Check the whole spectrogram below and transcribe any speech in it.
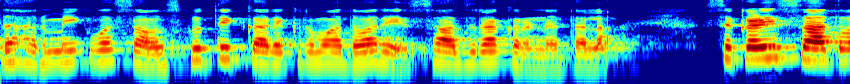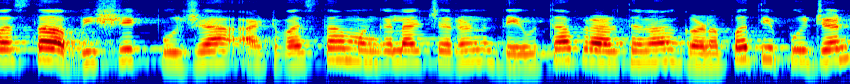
धार्मिक व सांस्कृतिक कार्यक्रमाद्वारे साजरा करण्यात आला. सकाळी सात वाजता अभिषेक पूजा आठ वाजता मंगलाचरण देवता प्रार्थना गणपती पूजन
